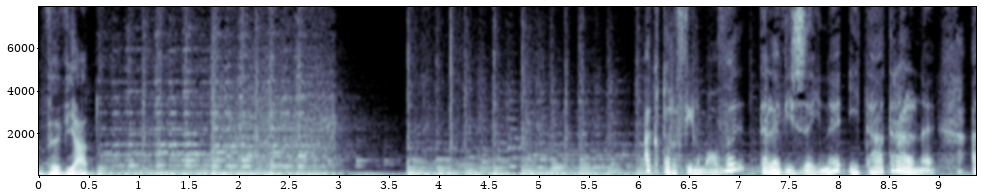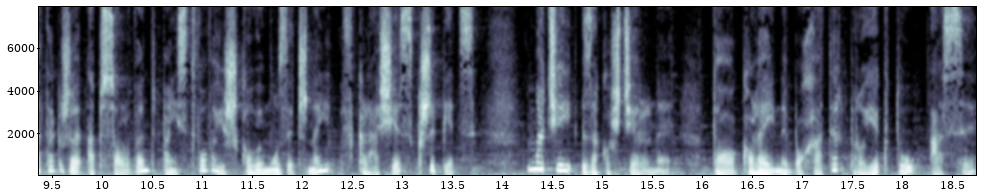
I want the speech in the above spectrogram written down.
wywiadu. aktor filmowy, telewizyjny i teatralny, a także absolwent Państwowej Szkoły Muzycznej w klasie skrzypiec. Maciej Zakościelny to kolejny bohater projektu Asy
